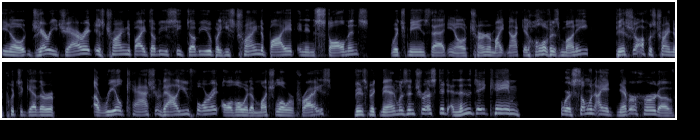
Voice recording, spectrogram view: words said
you know, Jerry Jarrett is trying to buy WCW, but he's trying to buy it in installments, which means that, you know, Turner might not get all of his money. Bischoff was trying to put together a real cash value for it, although at a much lower price. Vince McMahon was interested. And then the day came where someone I had never heard of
